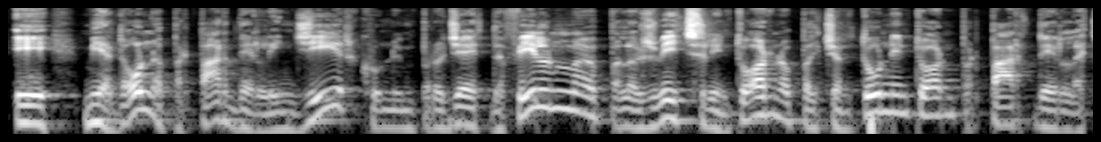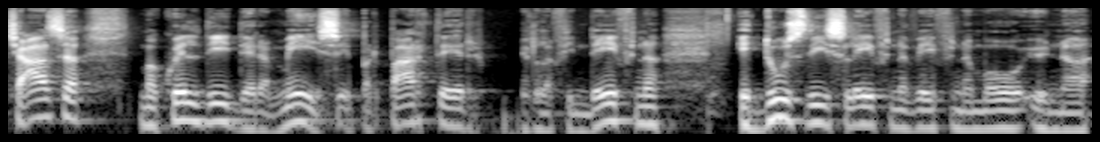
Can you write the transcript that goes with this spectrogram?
e mia donna per part dell'ingir con un progetto di film per la Svizzera intorno per il Cantone intorno per parte della casa ma quel di dera mes e per parte per la fin defna e dus dis lefna vefna mo una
